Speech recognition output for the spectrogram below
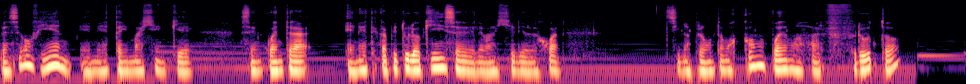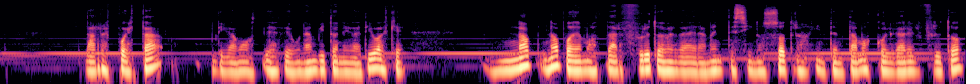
Pensemos bien en esta imagen que se encuentra en este capítulo 15 del Evangelio de Juan. Si nos preguntamos cómo podemos dar fruto, La respuesta, digamos, desde un ámbito negativo es que no, no podemos dar fruto verdaderamente si nosotros intentamos colgar el fruto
